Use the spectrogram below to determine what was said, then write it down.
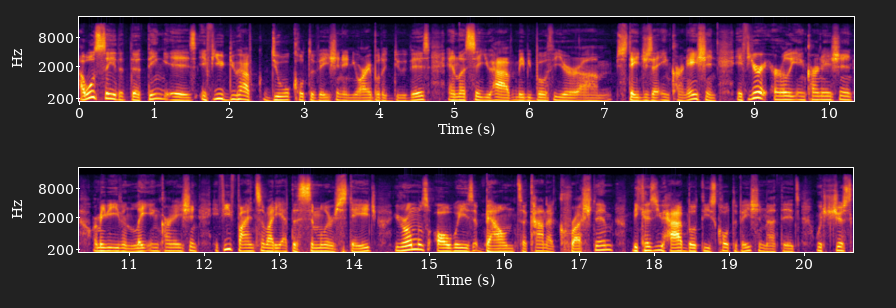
I will say that the thing is, if you do have dual cultivation and you are able to do this, and let's say you have maybe both of your um, stages at incarnation, if you're early incarnation or maybe even late incarnation, if you find somebody at the similar stage, you're almost always bound to kind of crush them because you have both these cultivation methods, which just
